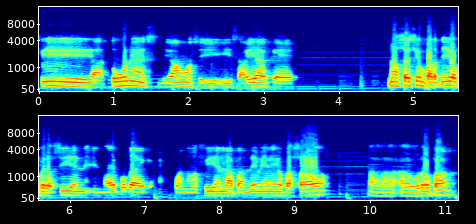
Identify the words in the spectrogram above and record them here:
fui a Túnez, digamos, y, sabía que, no sé si un partido, pero sí en, la época de que cuando fui en la pandemia el año pasado a, Europa,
